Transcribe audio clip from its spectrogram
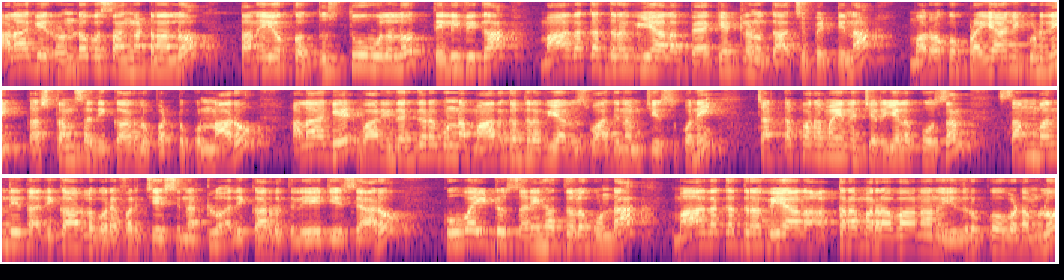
అలాగే రెండవ సంఘటనలో తన యొక్క దుస్తువులలో తెలివిగా మాదక ద్రవ్యాల ప్యాకెట్లను దాచిపెట్టిన మరొక ప్రయాణికుడిని కస్టమ్స్ అధికారులు పట్టుకున్నారు. అలాగే వారి దగ్గర ఉన్న మాదక ద్రవ్యాలు స్వాధీనం చేసుకొని చట్టపరమైన చర్యల కోసం సంబంధిత అధికారులకు రెఫర్ చేసినట్లు అధికారులు తెలియజేశారు. కువైటు సరిహద్దుల గుండా మాదక ద్రవ్యాల అక్రమ రవాణాను ఎదుర్కోవడంలో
